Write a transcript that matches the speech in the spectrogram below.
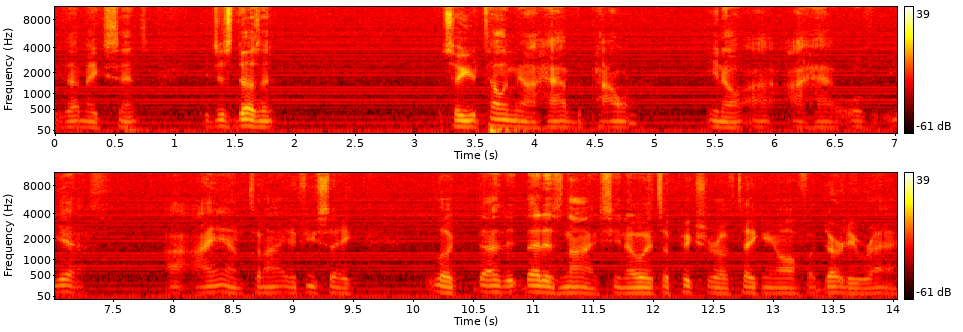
does that make sense? It just doesn't. So you're telling me I have the power. You know, I, I have, well, yes, I, I am tonight. If you say, look, that, that is nice. You know, it's a picture of taking off a dirty rag.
